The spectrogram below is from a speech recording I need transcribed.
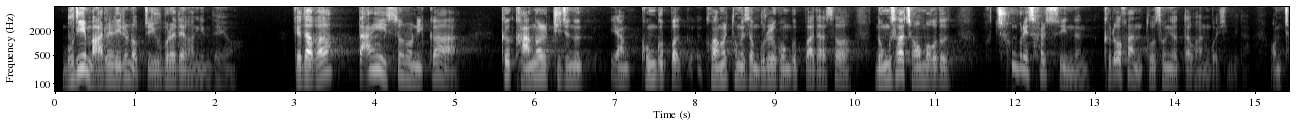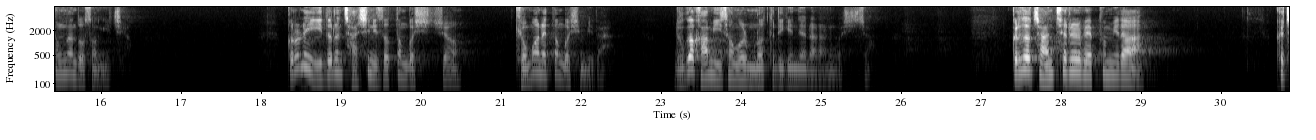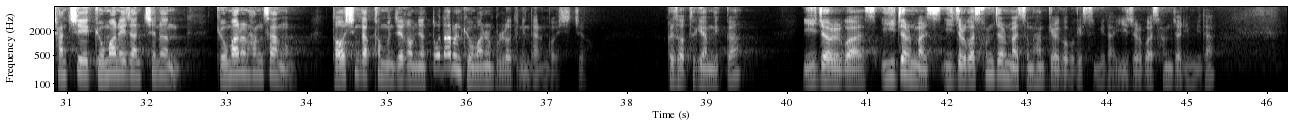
물이 마를 일은 없죠. 유브라데 강인데요. 게다가 땅이 있어 놓으니까 그 강을 기준으로 공급 강을 통해서 물을 공급받아서 농사 저 먹어도 충분히 살 수 있는 그러한 도성이었다고 하는 것입니다. 엄청난 도성이죠. 그러니 이들은 자신 있었던 것이죠. 교만했던 것입니다. 누가 감히 이 성을 무너뜨리겠냐라는 것이죠. 그래서 잔치를 베풉니다. 그 잔치의 교만의 잔치는 교만은 항상 더 심각한 문제가 없냐 또 다른 교만을 불러들인다는 것이죠. 그래서 어떻게 합니까? 2절과 2절 말씀 2절과 3절 말씀 함께 읽어 보겠습니다. 2절과 3절입니다.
